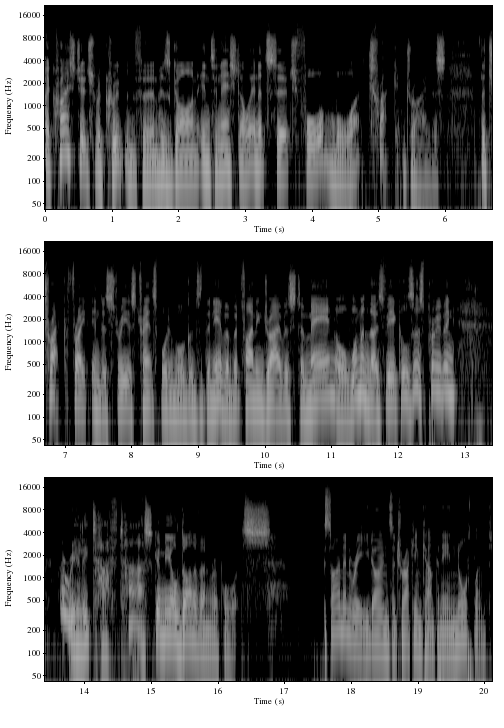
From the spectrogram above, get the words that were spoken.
A Christchurch recruitment firm has gone international in its search for more truck drivers. The truck freight industry is transporting more goods than ever, but finding drivers to man or woman those vehicles is proving a really tough task. Emile Donovan reports. Simon Reed owns a trucking company in Northland.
